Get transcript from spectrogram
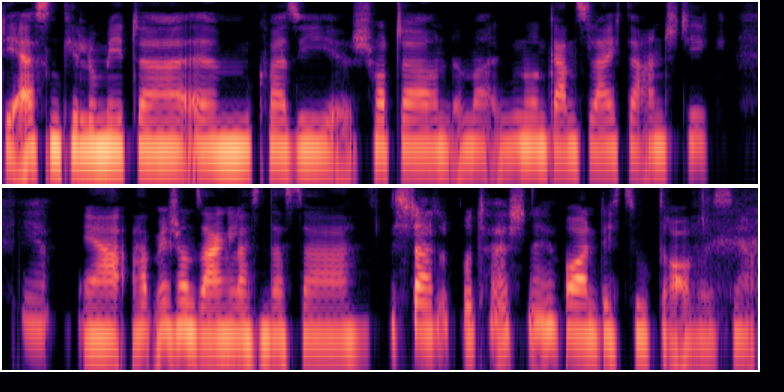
die ersten Kilometer ähm, quasi Schotter und immer nur ein ganz leichter Anstieg. Ja. Ja, hab mir schon sagen lassen, dass da Es startet brutal schnell. ordentlich Zug drauf ist, ja.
